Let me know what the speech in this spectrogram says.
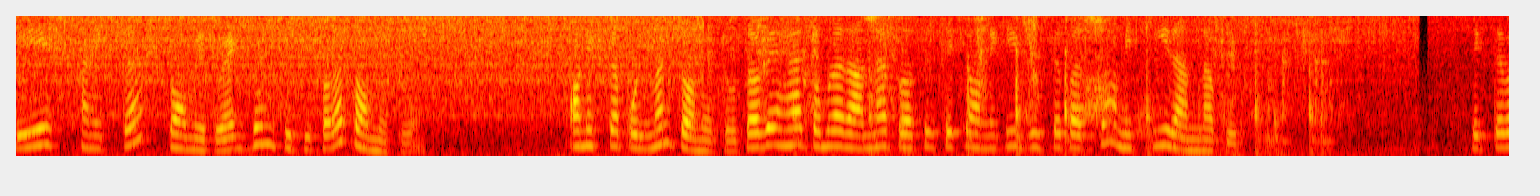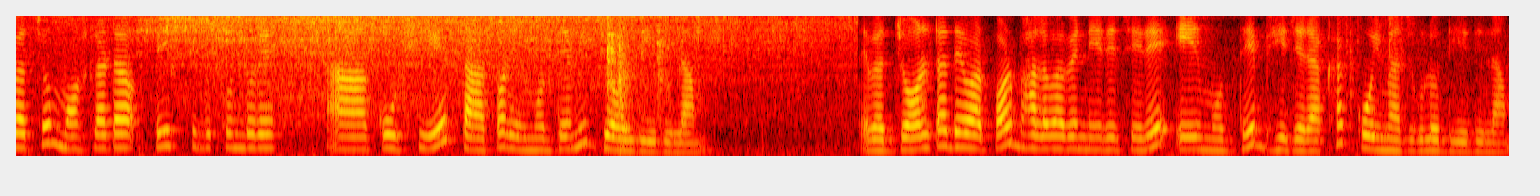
বেশ খানিকটা টমেটো, একদম কুচি করা টমেটো। অনেকটা পরিমাণ টমেটো। তবে হ্যাঁ তোমরা রান্নার প্রসেস দেখে অনেকেই বুঝতে পারছ আমি কি রান্না করছি। দেখতে পাচ্ছ মশলাটা বেশ কিছুক্ষণ ধরে কষিয়ে তারপর এর মধ্যে আমি জল দিয়ে দিলাম। এবার জলটা দেওয়ার পর ভালোভাবে নেড়ে চেড়ে এর মধ্যে ভেজে রাখা কই মাছগুলো দিয়ে দিলাম।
